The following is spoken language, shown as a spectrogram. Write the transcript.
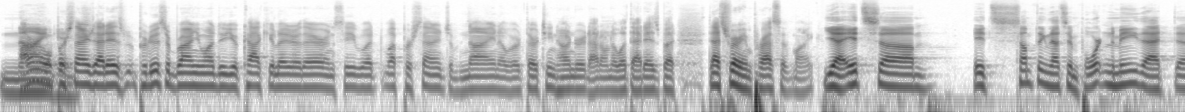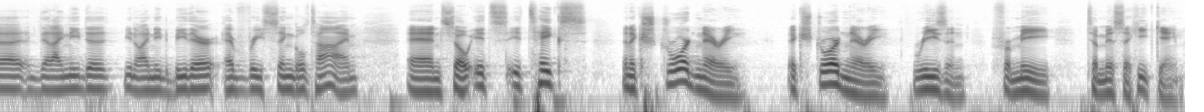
Nine. I don't know what games. percentage that is. Producer Brian, you want to do your calculator there and see what, what percentage of nine over 1,300? I don't know what that is, but that's very impressive, Mike. Yeah, it's um, it's something that's important to me that uh, that I need to you know I need to be there every single time, and so it's it takes an extraordinary extraordinary reason for me to miss a Heat game.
